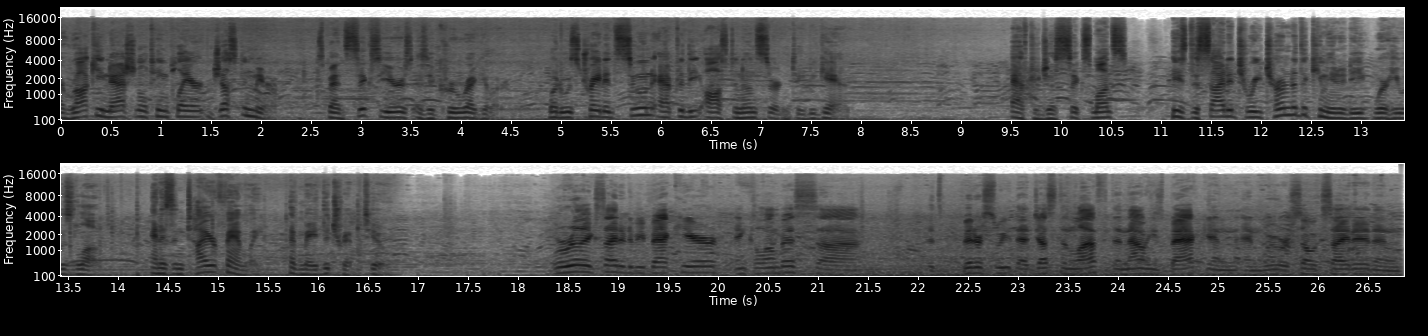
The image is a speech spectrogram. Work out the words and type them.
Iraqi national team player Justin Meram spent six years as a crew regular, but was traded soon after the Austin uncertainty began. After just six months, he's decided to return to the community where he was loved, and his entire family have made the trip too. We're really excited to be back here in Columbus. Uh, it's bittersweet that Justin left and now he's back and, and we were so excited and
